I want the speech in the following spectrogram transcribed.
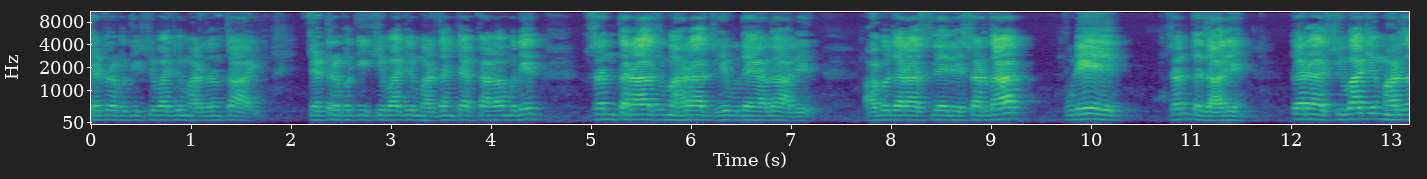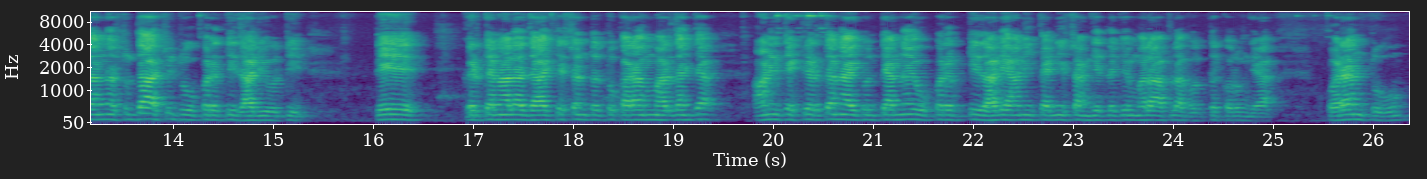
छत्रपती शिवाजी महाराजांचा आहे. छत्रपती शिवाजी महाराजांच्या काळामध्ये संतराज महाराज हे उदयाला आले. अगोदर असलेले सरदार पुढे संत झाले. तर शिवाजी महाराजांना सुद्धा अशीच उपरती झाली होती. ते कीर्तनाला जायचे संत तुकाराम महाराजांच्या आणि ते कीर्तन ऐकून त्यांनाही उपरती झाली आणि त्यांनी सांगितलं की मला आपला भक्त करून घ्या. परंतु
